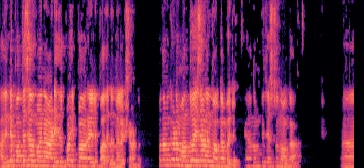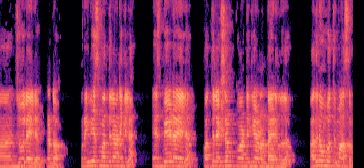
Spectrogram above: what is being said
അതിന്റെ പത്ത് ശതമാനം ആഡ് ചെയ്തപ്പോ ഇപ്പൊ അവരിൽ പതിനൊന്ന് ലക്ഷം ഉണ്ട് അപ്പൊ നമുക്ക് ഇവിടെ മന്ത് വൈസ് ആണെന്ന് നോക്കാൻ പറ്റും. നമുക്ക് ജസ്റ്റ് നോക്കാം. ജൂലൈയിൽ കണ്ടോ? പ്രീവിയസ് മന്തിലാണെങ്കിൽ എസ് ബി ഐയുടെ കയ്യിൽ പത്ത് ലക്ഷം ക്വാണ്ടിറ്റി ആണ് ഉണ്ടായിരുന്നത്. അതിന് മുമ്പത്തെ മാസം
